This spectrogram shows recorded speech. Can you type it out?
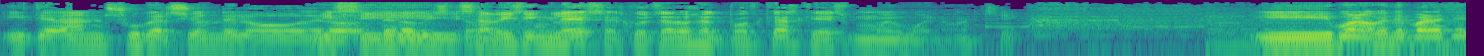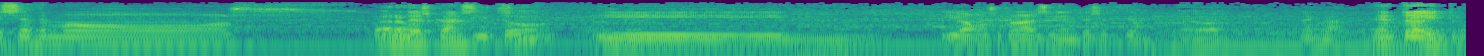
Y te dan su versión de lo, de y lo, si de lo visto. sabéis inglés, escucharos el podcast que es muy bueno, ¿eh? Sí. Y bueno, ¿qué te parece si hacemos un descansito y, y vamos con la siguiente sección? Venga, dentro intro.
